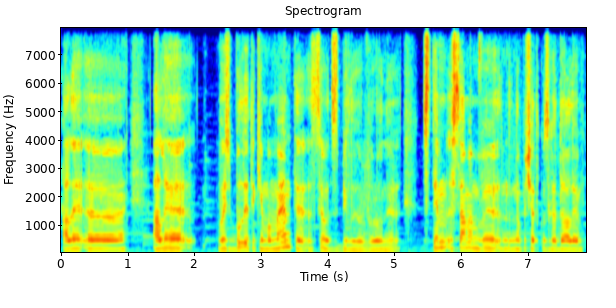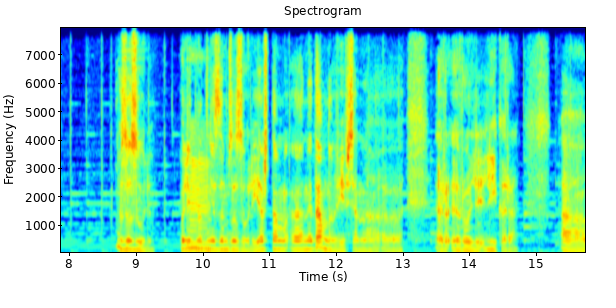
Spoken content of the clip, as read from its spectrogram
Але, е, але ось були такі моменти, це от з білої ворони. З тим самим ви на початку згадали Зозулю. Політ над гніздом Зозулі. Я ж там е, недавно ввівся на е, роль лікаря. А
